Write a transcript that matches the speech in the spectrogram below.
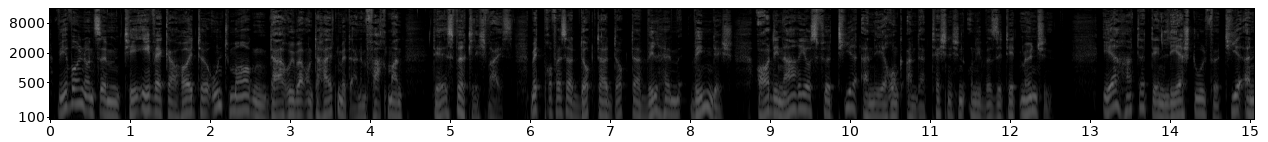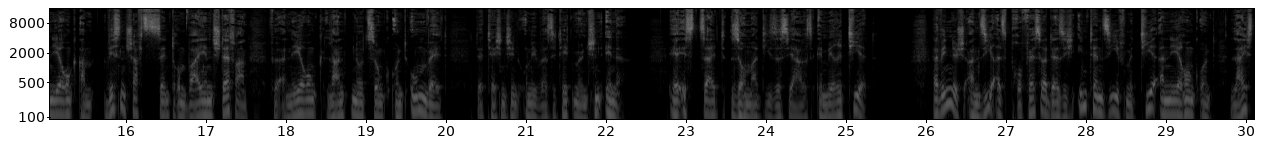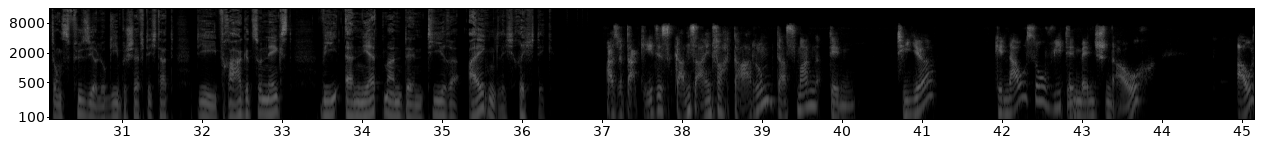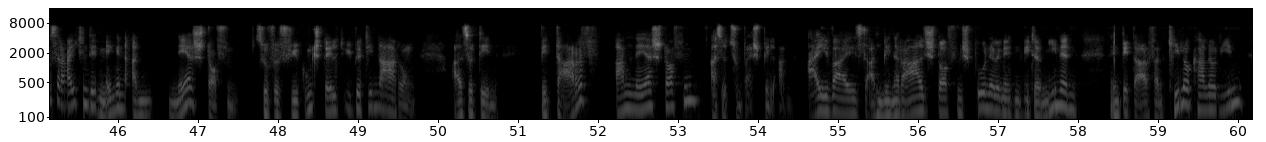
Wir wollen uns im TE-Wecker heute und morgen darüber unterhalten mit einem Fachmann, der es wirklich weiß, mit Professor Dr. Dr. Wilhelm Windisch, Ordinarius für Tierernährung an der Technischen Universität München. Er hatte den Lehrstuhl für Tierernährung am Wissenschaftszentrum Weihenstephan für Ernährung, Landnutzung und Umwelt der Technischen Universität München inne. Er ist seit Sommer dieses Jahres emeritiert. Herr Windisch, an Sie als Professor, der sich intensiv mit Tierernährung und Leistungsphysiologie beschäftigt hat, die Frage zunächst, wie ernährt man denn Tiere eigentlich richtig? Also da geht es ganz einfach darum, dass man dem Tier genauso wie dem Menschen auch ausreichende Mengen an Nährstoffen zur Verfügung stellt über die Nahrung also den Bedarf an Nährstoffen, also zum Beispiel an Eiweiß, an Mineralstoffen, Spurenelementen, Vitaminen, den Bedarf an Kilokalorien,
